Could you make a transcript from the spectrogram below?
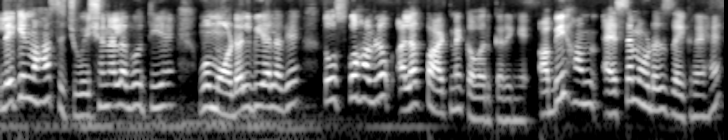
लेकिन वहाँ सिचुएशन अलग होती है, वो मॉडल भी अलग है तो उसको हम लोग अलग पार्ट में कवर करेंगे। अभी हम ऐसे मॉडल्स देख रहे हैं,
